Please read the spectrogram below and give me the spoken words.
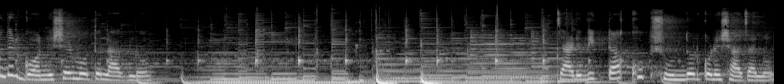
আমাদের গণেশের মতো লাগল। চারিদিকটা খুব সুন্দর করে সাজানো।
